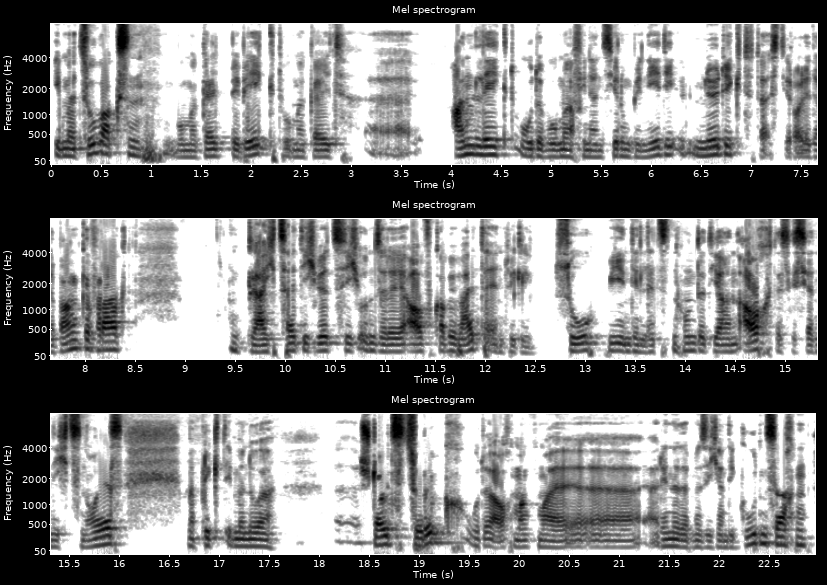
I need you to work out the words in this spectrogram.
immer zuwachsen, wo man Geld bewegt, wo man Geld äh, anlegt oder wo man Finanzierung benötigt. Da ist die Rolle der Bank gefragt. Und gleichzeitig wird sich unsere Aufgabe weiterentwickeln. So wie in den letzten 100 Jahren auch. Das ist ja nichts Neues. Man blickt immer nur äh, stolz zurück oder auch manchmal äh, erinnert man sich an die guten Sachen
